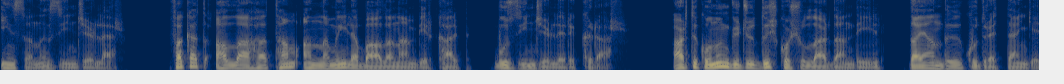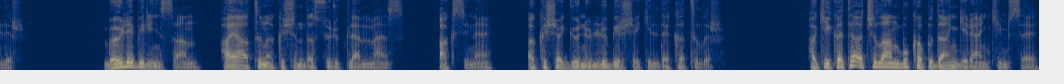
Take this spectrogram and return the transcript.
insanı zincirler. Fakat Allah'a tam anlamıyla bağlanan bir kalp bu zincirleri kırar. Artık onun gücü dış koşullardan değil, dayandığı kudretten gelir. Böyle bir insan hayatın akışında sürüklenmez. Aksine akışa gönüllü bir şekilde katılır. Hakikate açılan bu kapıdan giren kimse,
